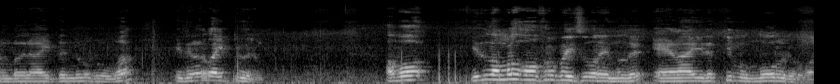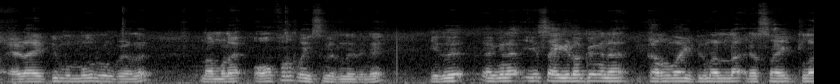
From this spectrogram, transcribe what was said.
ഒൻപതിനായിരത്തി അഞ്ഞൂറ് രൂപ ഇതിന് റേറ്റ് വരും. അപ്പോൾ ഇത് നമ്മൾ ഓഫർ പ്രൈസ് പറയുന്നത് ഏഴായിരത്തി മുന്നൂറ് രൂപ. ഏഴായിരത്തി മുന്നൂറ് രൂപയാണ് നമ്മുടെ ഓഫർ പ്രൈസ് വരുന്നതിന്. ഇത് എങ്ങനെ ഈ സൈഡൊക്കെ ഇങ്ങനെ കറവായിട്ട് നല്ല രസമായിട്ടുള്ള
